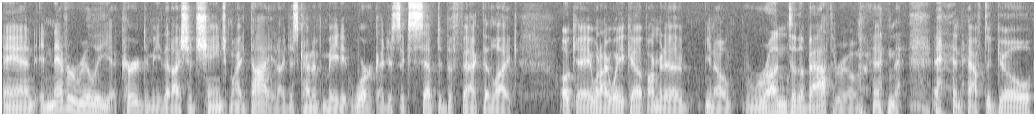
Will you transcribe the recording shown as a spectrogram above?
And it never really occurred to me that I should change my diet. I just kind of made it work. I just accepted the fact that, like, okay, when I wake up, I'm going to, you know, run to the bathroom and, and have to go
